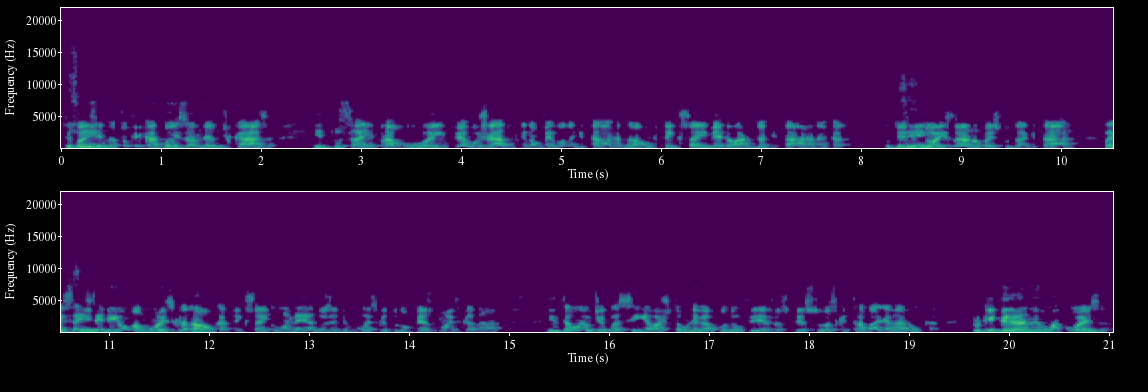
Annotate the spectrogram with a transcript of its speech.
Você imagina tu ficar dois anos dentro de casa e tu sair para a rua enferrujado porque não pegou na guitarra? Não, tu tem que sair melhor da guitarra, né, cara? Tu teve Sim. dois anos para estudar guitarra. Vai sair Sim. sem nenhuma música? Não, cara. Tem que sair com uma meia dúzia de música. Tu não fez música na. Então eu digo assim, eu acho tão legal quando eu vejo as pessoas que trabalharam, cara. Porque grana é uma coisa.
